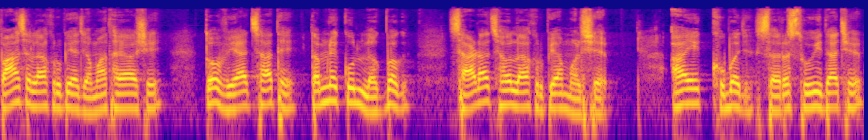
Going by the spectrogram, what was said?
પાંચ લાખ રૂપિયા જમા થયા હશે તો વ્યાજ સાથે તમને કુલ લગભગ સાડા છ લાખ રૂપિયા મળશે. આ એક ખૂબ જ સરસ સુવિધા છે,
